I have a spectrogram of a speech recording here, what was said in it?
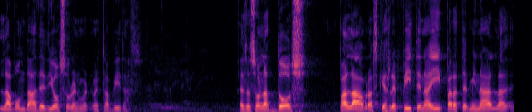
la bondad de Dios sobre nue- nuestras vidas. Esas son las dos palabras que repiten ahí para terminar.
